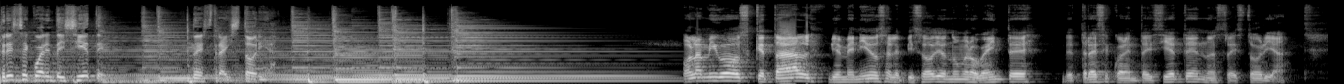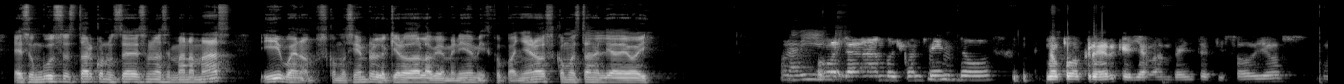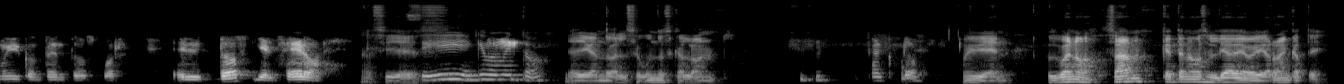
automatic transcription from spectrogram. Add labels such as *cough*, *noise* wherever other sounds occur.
1347. Nuestra historia. Hola amigos, ¿qué tal? Bienvenidos al episodio número 20 de 1347, Nuestra historia. Es un gusto estar con ustedes una semana más y bueno, pues como siempre le quiero dar la bienvenida a mis compañeros. ¿Cómo están el día de hoy? Hola, Vic. Hola, muy contentos. No puedo creer que ya van 20 episodios, muy contentos por el 2 y el 0. Así es. Sí, ¿en qué momento? Ya llegando al segundo escalón. *laughs* Exacto. Muy bien. Pues bueno, Sam, ¿qué tenemos el día de hoy? Arráncate.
